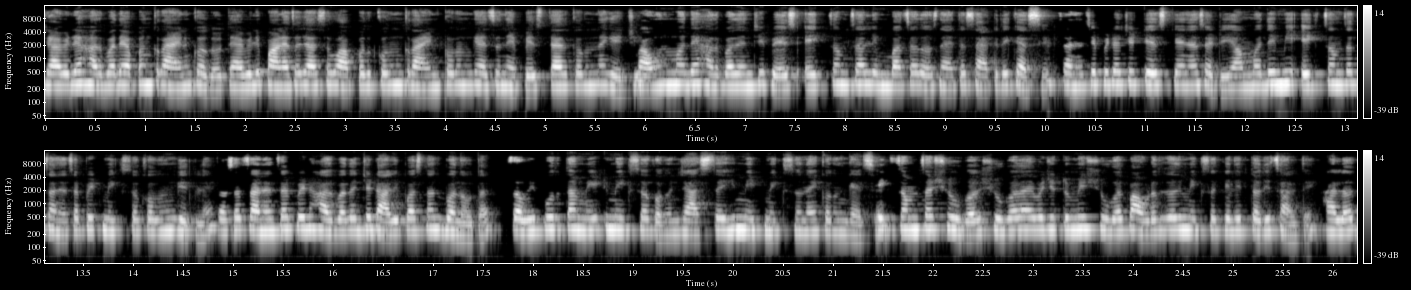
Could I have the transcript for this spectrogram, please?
ज्यावेळी हरभरे आपण ग्राइंड करतो त्यावेळी पाण्याचा जास्त वापर करून ग्राइंड करून घ्यायचं नाही पेस्ट तयार करून नाही घ्यायची. बाउलमध्ये हरभऱ्यांची पेस्ट एक चमचा लिंबाचा रस नाही तर सॅट्रिक ॲसिड चण्याच्या पिठाची टेस्ट येण्यासाठी यामध्ये मी एक चमचा चण्याचा पीठ मिक्स करून घेतले तसं चण्याचं पीठ हरभऱ्यांच्या डाळीपासूनच बनवतात. चवीपुरता मीठ मिक्स करून जास्तही मीठ मिक्स नाही करून घ्यायचं. एक चमचा शुगर शुगर ऐवजी तुम्ही शुगर पावडर जर मिक्स केली तरी चालते. हळद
